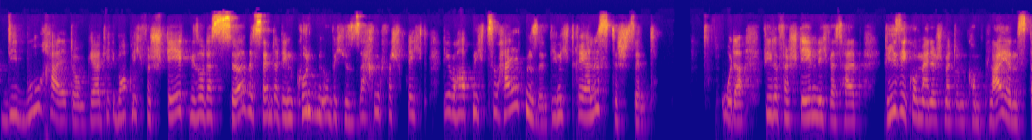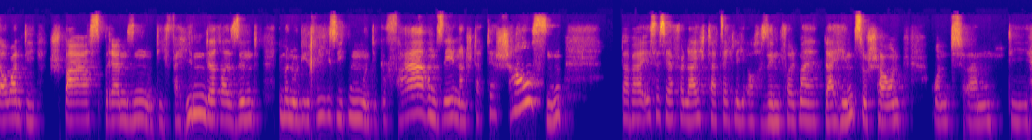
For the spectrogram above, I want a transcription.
die Buchhaltung, ja, die überhaupt nicht versteht, wieso das Service Center den Kunden irgendwelche Sachen verspricht, die überhaupt nicht zu halten sind, die nicht realistisch sind. Oder viele verstehen nicht, weshalb Risikomanagement und Compliance dauernd die Spaßbremsen und die Verhinderer sind, immer nur die Risiken und die Gefahren sehen anstatt der Chancen. Dabei ist es ja vielleicht tatsächlich auch sinnvoll, mal dahin zu schauen und ähm, die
